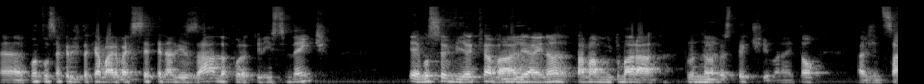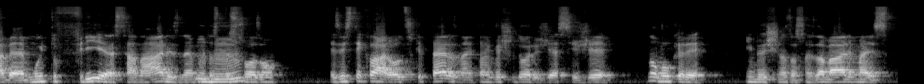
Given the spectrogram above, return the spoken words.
é, quanto você acredita que a Vale vai ser penalizada por aquele incidente, e aí você via que a Vale uhum. ainda estava muito barata por aquela uhum. perspectiva, né? Então, a gente sabe, é muito fria essa análise, né? Muitas uhum. pessoas vão... Existem, claro, outros critérios, né? Então, investidores de SG não vão querer investir nas ações da Vale, mas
